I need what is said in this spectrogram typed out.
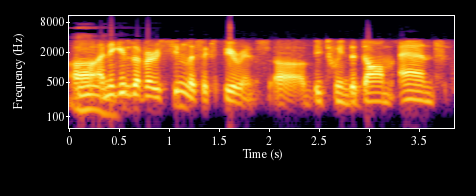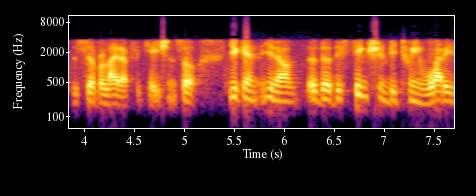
Uh, mm. and it gives a very seamless experience uh, between the DOM and the Silverlight application. So you can, you know, the, the, distinction between what is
